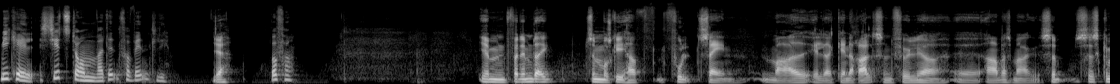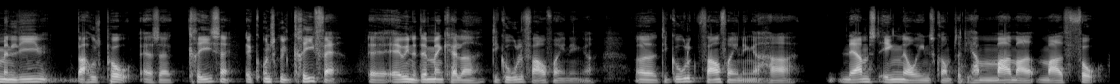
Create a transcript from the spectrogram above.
Michael, shitstormen, var den forventelig? Ja. Hvorfor? Jamen, for dem, der ikke som måske har fuldt sagen meget, eller generelt sådan følger øh, arbejdsmarkedet, så, så skal man lige bare huske på, altså krisa, øh, undskyld, KRIFA, øh, er jo en af dem, man kalder de gule fagforeninger. Og de gule fagforeninger har nærmest ingen overenskomster. De har meget, meget, meget få.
